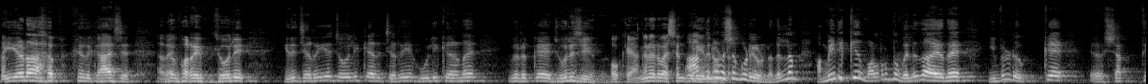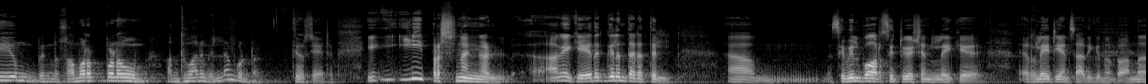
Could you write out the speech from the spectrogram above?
പെയ്യടാ ഇത് കാശ് എന്ന് പറയും. ജോലി ഇത് ചെറിയ ജോലിക്കാണ് ചെറിയ കൂലിക്കാണ് ഇവരൊക്കെ ജോലി ചെയ്യുന്നത്. ഓക്കെ അങ്ങനെ ഒരു വശം കൂടി അങ്ങനെ വശം കൂടിയുണ്ട് അതെല്ലാം അമേരിക്ക വളർന്നു വലുതായത് ഇവരുടെ ഒക്കെ ശക്തിയും പിന്നെ സമർപ്പണവും അധ്വാനവും എല്ലാം കൊണ്ടാണ്. തീർച്ചയായിട്ടും. ഈ പ്രശ്നങ്ങൾ അങ്ങേക്ക് ഏതെങ്കിലും തരത്തിൽ സിവിൽ വാർ സിറ്റുവേഷനിലേക്ക് റിലേറ്റ് ചെയ്യാൻ സാധിക്കുന്നുണ്ടോ? അന്ന്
